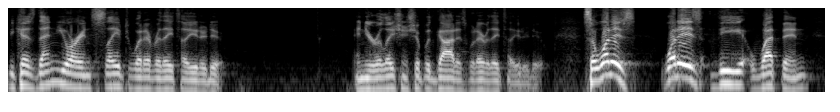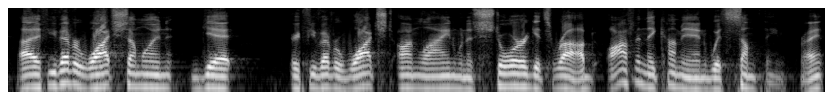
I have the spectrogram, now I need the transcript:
because then you are enslaved to whatever they tell you to do. And your relationship with God is whatever they tell you to do. So, what is, what is the weapon? Uh, if you've ever watched someone get, or if you've ever watched online when a store gets robbed, often they come in with something, right?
